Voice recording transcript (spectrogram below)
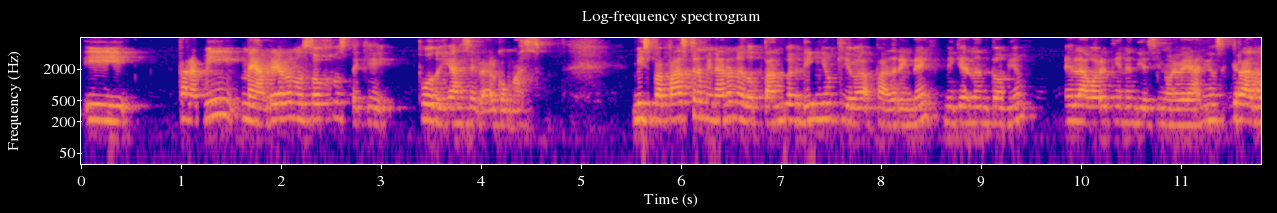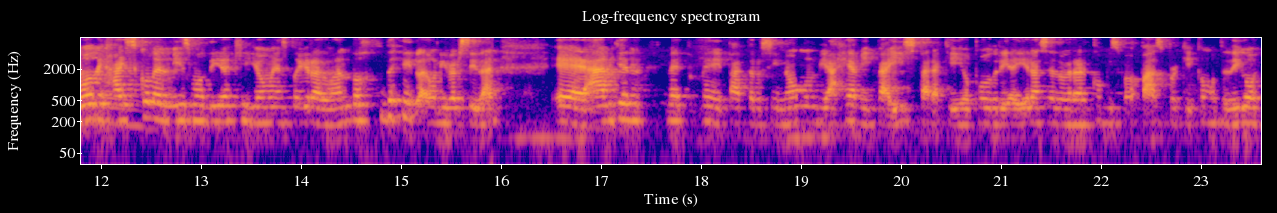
Y para mí me abrieron los ojos de que podía hacer algo más. Mis papás terminaron adoptando el niño que yo apadriné, Miguel Antonio, él ahora tiene 19 años, graduó de high school el mismo día que yo me estoy graduando de la universidad. Eh, alguien me, patrocinó un viaje a mi país para que yo podría ir a celebrar con mis papás, porque como te digo,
